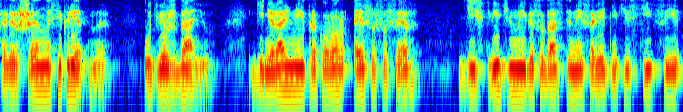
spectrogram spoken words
Совершенно секретно, утверждаю, генеральный прокурор СССР, действительный государственный советник юстиции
